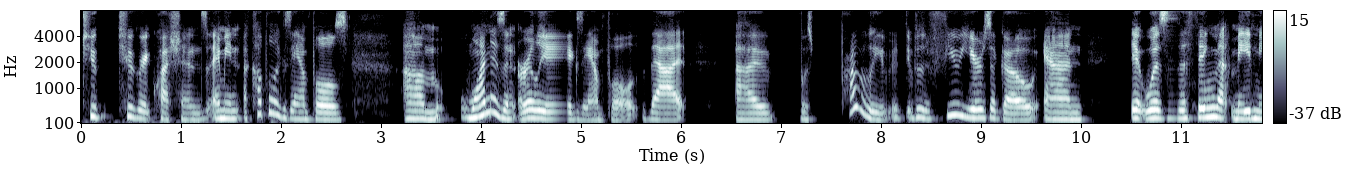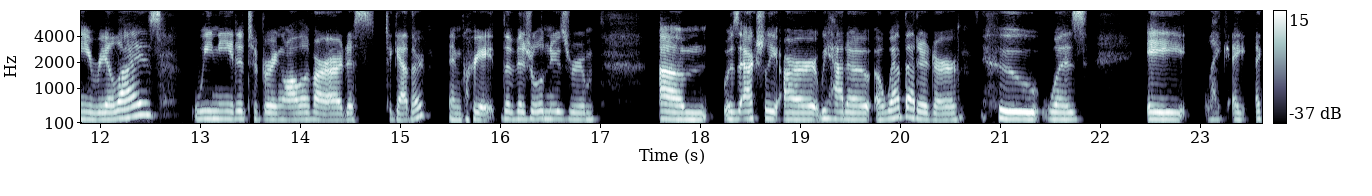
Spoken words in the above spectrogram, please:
two two great questions. I mean a couple examples um, one is an early example that uh, was probably it was a few years ago, and it was the thing that made me realize we needed to bring all of our artists together and create the visual newsroom. Um, was actually our we had a, a web editor who was a like a, a,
